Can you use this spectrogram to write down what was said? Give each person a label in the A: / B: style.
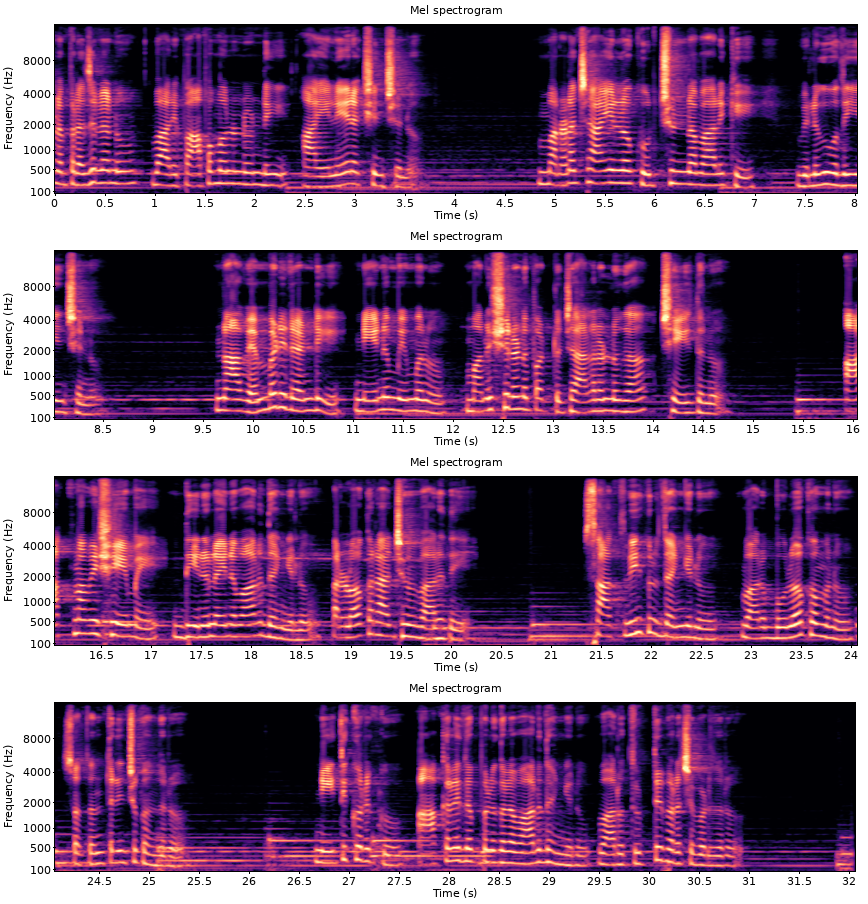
A: తన ప్రజలను వారి పాపముల నుండి ఆయనే రక్షించును. మరణ ఛాయలో కూర్చున్న వారికి వెలుగు ఉదయించును. నా వెంబడి రండి నేను మిమ్మను మనుషులను పట్టు జాలరులుగా చేయుదును. ఆత్మ విషయమై దీనులైన వారు ధన్యులు పరలోక రాజ్యం వారిది. సాత్వికులు ధన్యులు వారు భూలోకమును స్వతంత్రించుకుందరు. నీతి కొరకు ఆకలి దప్పులు గల వారు ధన్యులు వారు తృప్తిపరచబడుదురు.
